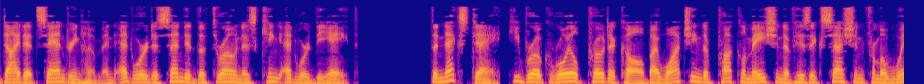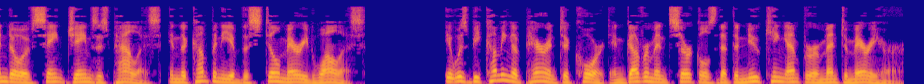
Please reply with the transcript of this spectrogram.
died at Sandringham and Edward ascended the throne as King Edward VIII. The next day, he broke royal protocol by watching the proclamation of his accession from a window of St James's Palace, in the company of the still married Wallis. It was becoming apparent to court and government circles that the new King-Emperor meant to marry her.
